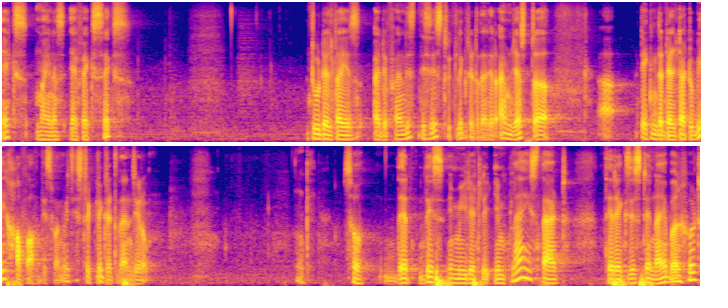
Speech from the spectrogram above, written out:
x minus fxx 2 delta is I define this this is strictly greater than 0 I am just uh, uh, taking the delta to be half of this one which is strictly greater than 0. Okay. So, there this immediately implies that there exists a neighborhood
